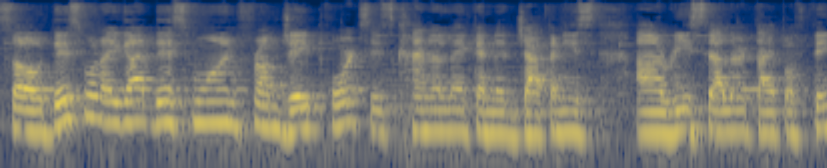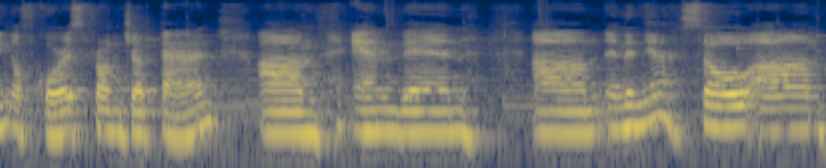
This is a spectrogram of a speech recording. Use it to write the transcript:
So this one, I got this one from J-Ports. It's kind of like a Japanese uh, reseller type of thing, of course, from Japan. Um, and then, um, and then yeah, so um,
